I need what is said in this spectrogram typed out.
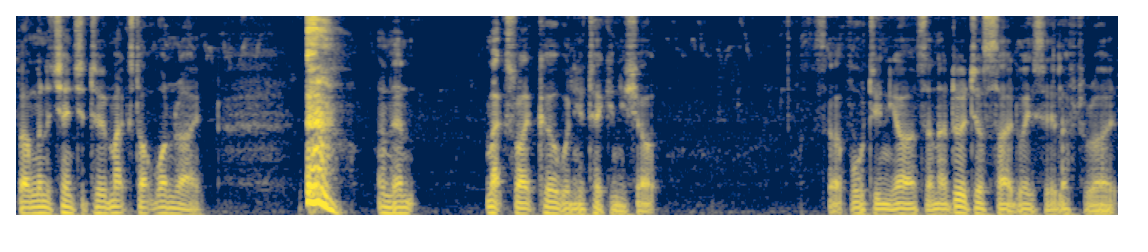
but I'm going to change it to max top 1 right. and then max right curl when you're taking your shot. So 14 yards, and I do it just sideways here, left to right.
